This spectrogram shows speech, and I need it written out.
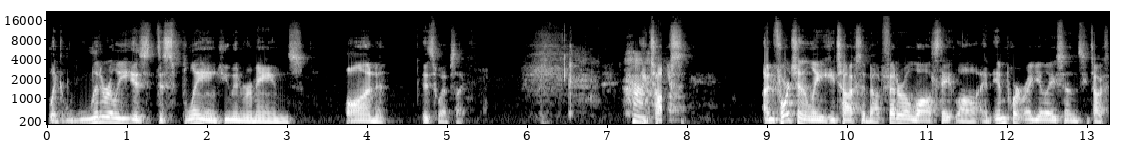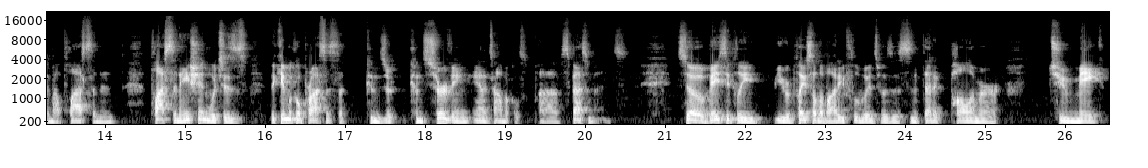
like literally is displaying human remains on this website. Huh. He talks unfortunately he talks about federal law, state law, and import regulations. He talks about plastin plastination, which is the chemical process of conser- conserving anatomical uh, specimens. So basically, you replace all the body fluids with a synthetic polymer to make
